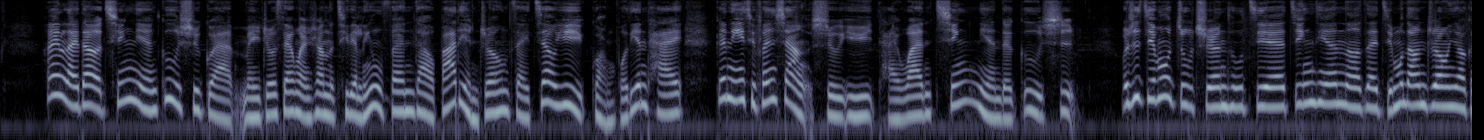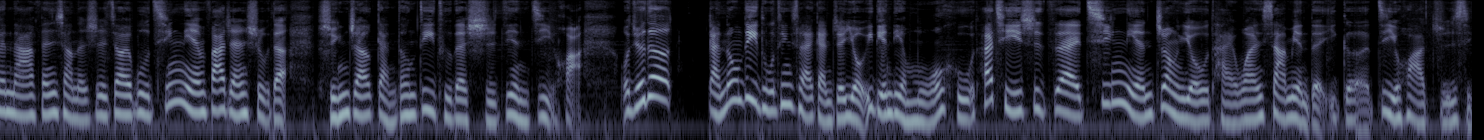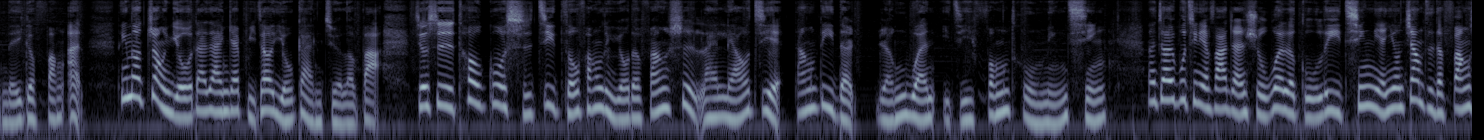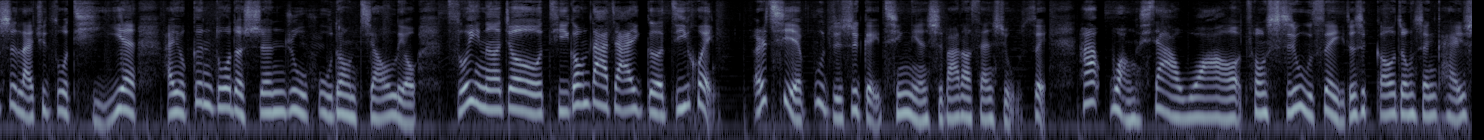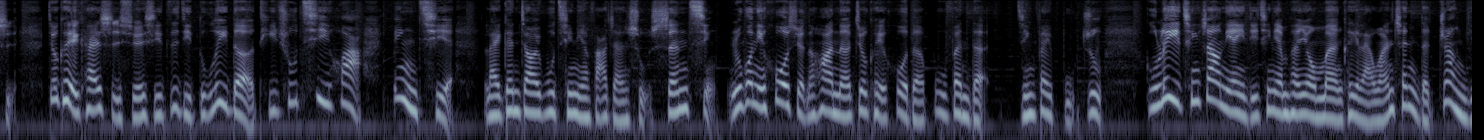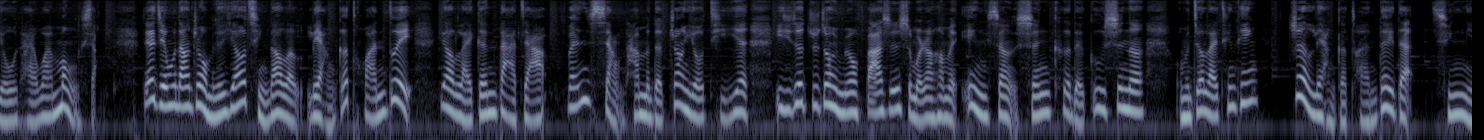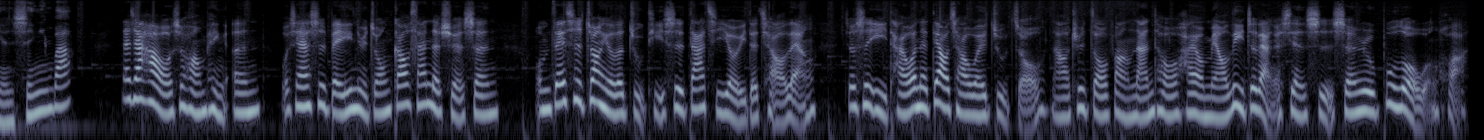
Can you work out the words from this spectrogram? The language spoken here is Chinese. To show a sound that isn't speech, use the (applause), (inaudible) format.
欢迎来到青年故事馆，每周三晚上的七点零五分到八点钟，在教育广播电台，跟你一起分享属于台湾青年的故事。我是节目主持人涂杰，今天呢，在节目当中要跟大家分享的是教育部青年发展署的寻找感动地图的实践计划。我觉得。感动地图听起来感觉有一点点模糊，它其实是在青年壮游台湾下面的一个计划执行的一个方案。听到壮游，大家应该比较有感觉了吧？就是透过实际走访旅游的方式来了解当地的人文以及风土民情。那教育部青年发展署为了鼓励青年用这样子的方式来去做体验，还有更多的深入互动交流，所以呢，就提供大家一个机会。而且不只是给青年十八到三十五岁，他往下挖哦，从十五岁，也就是高中生开始，就可以开始学习自己独立的提出计划，并且来跟教育部青年发展署申请。如果你获选的话呢，就可以获得部分的经费补助。鼓励青少年以及青年朋友们可以来完成你的壮游台湾梦想。今天节目当中，我们就邀请到了两个团队，要来跟大家分享他们的壮游体验，以及这之中有没有发生什么让他们印象深刻的故事呢？我们就来听听这两个团队的青年声音吧。大家好，我是黄品恩，我现在是北一女中高三的学生。我们这次壮游的主题是搭起友谊的桥梁。就是以台湾的吊桥为主轴，然后去走访南投还有苗栗这两个县市，深入部落文化。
